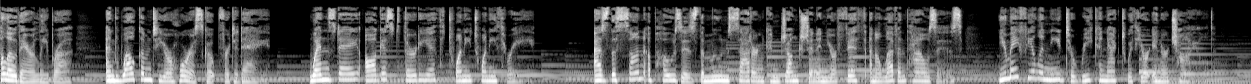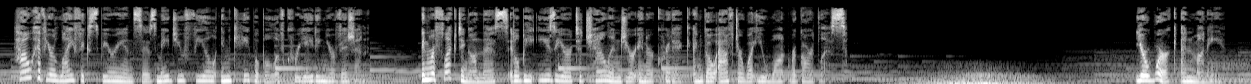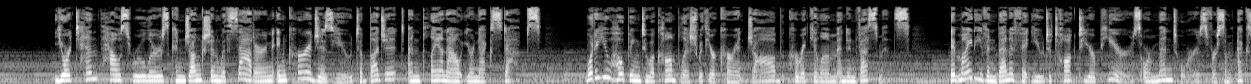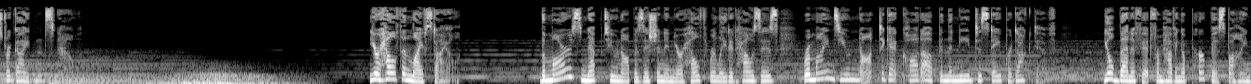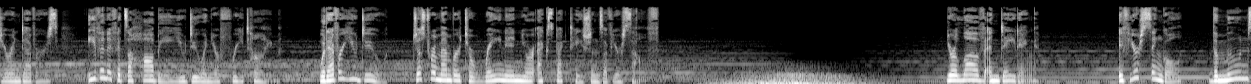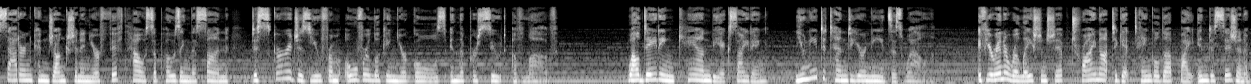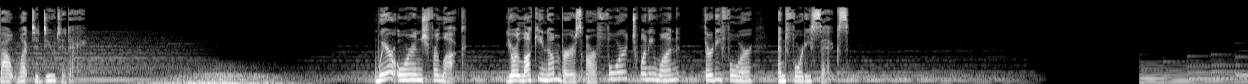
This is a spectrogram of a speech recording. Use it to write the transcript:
Hello there, Libra, and welcome to your horoscope for today, Wednesday, August 30th, 2023. As the Sun opposes the Moon Saturn conjunction in your 5th and 11th houses, you may feel a need to reconnect with your inner child. How have your life experiences made you feel incapable of creating your vision? In reflecting on this, it'll be easier to challenge your inner critic and go after what you want regardless. Your work and money. Your 10th house ruler's conjunction with Saturn encourages you to budget and plan out your next steps. What are you hoping to accomplish with your current job, curriculum, and investments? It might even benefit you to talk to your peers or mentors for some extra guidance now. Your health and lifestyle. The Mars Neptune opposition in your health related houses reminds you not to get caught up in the need to stay productive. You'll benefit from having a purpose behind your endeavors, even if it's a hobby you do in your free time. Whatever you do, just remember to rein in your expectations of yourself. Your love and dating. If you're single, the Moon Saturn conjunction in your fifth house opposing the Sun discourages you from overlooking your goals in the pursuit of love. While dating can be exciting, you need to tend to your needs as well. If you're in a relationship, try not to get tangled up by indecision about what to do today. Wear orange for luck. Your lucky numbers are 4, 21, 34, and 46.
